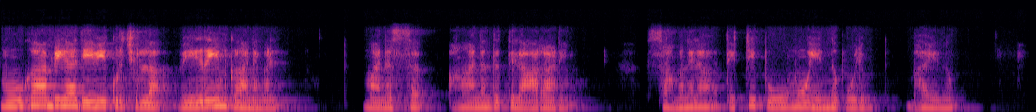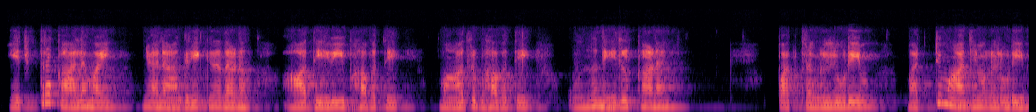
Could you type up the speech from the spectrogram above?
മൂകാംബികാ ദേവിയെക്കുറിച്ചുള്ള വേറെയും ഗാനങ്ങൾ മനസ്സ് ആനന്ദത്തിൽ ആറാടി സമനില തെറ്റിപ്പോവുമോ എന്ന് പോലും ഭയന്നു. എത്ര കാലമായി ഞാൻ ആഗ്രഹിക്കുന്നതാണ് ആ ദേവീഭാവത്തെ മാതൃഭാവത്തെ ഒന്ന് നേരിൽ കാണാൻ. പത്രങ്ങളിലൂടെയും മറ്റു മാധ്യമങ്ങളിലൂടെയും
